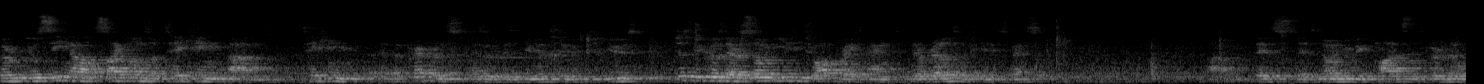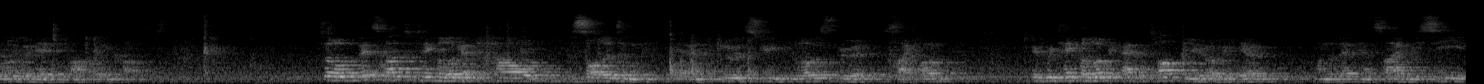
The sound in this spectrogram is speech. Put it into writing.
But the, you'll see now cyclones are taking um, taking a, a preference as a, as a unit to, to use just because they're so easy to operate and they're relatively inexpensive. Um, there's there's no moving parts. There's very little overhead in operating costs. So let's start to take a look at how the solids and, and fluid stream flows through a cyclone. If we take a look at the top view over here on the left-hand side, we see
